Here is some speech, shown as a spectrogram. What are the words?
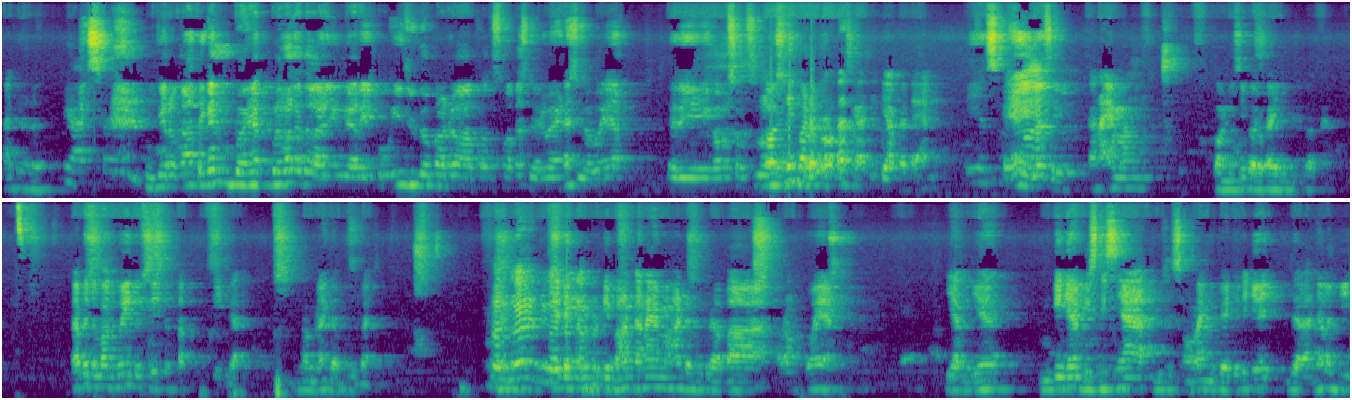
Aduh biasa. Mikir UKT kan banyak banget itu kan. Yang dari UI juga pada doang protes-protes dari WNS juga banyak. Dari kampus mostly pada protes gak sih tiap PTN iya Eh iya sih. Karena emang kondisi baru kayak gitu juga kan. Tapi tempat gue itu sih tetap tidak mudah-mudahan gak berubah. Menurut gue juga ya dengan pertimbangan karena emang ada beberapa orang tua yang yang dia mungkin dia bisnisnya bisnis online juga jadi dia jalannya lebih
